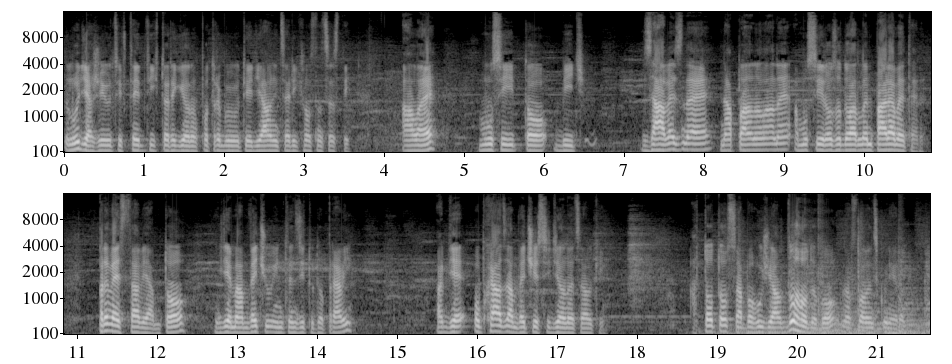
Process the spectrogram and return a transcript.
Ľudia žijúci v týchto regiónoch potrebujú tie diálnice, rýchlostné cesty. Ale musí to byť záväzné, naplánované a musí rozhodovať len parameter. Prvé staviam to, kde mám väčšiu intenzitu dopravy a kde obchádzam väčšie sídelné celky. A toto sa bohužiaľ dlhodobo na Slovensku nerobí.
